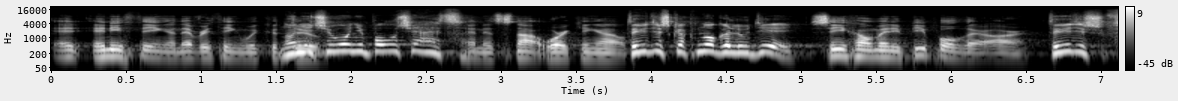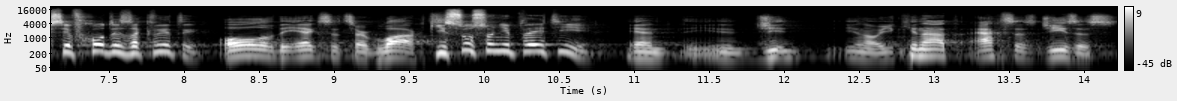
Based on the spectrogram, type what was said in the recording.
a- anything and everything we could но do, ничего не получается. and it's not working out. Ты видишь, как много людей. See how many people there are. Ты видишь, все входы закрыты. All of the exits are blocked, К Иисусу не пройти. and uh, G- you know you cannot access Jesus.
